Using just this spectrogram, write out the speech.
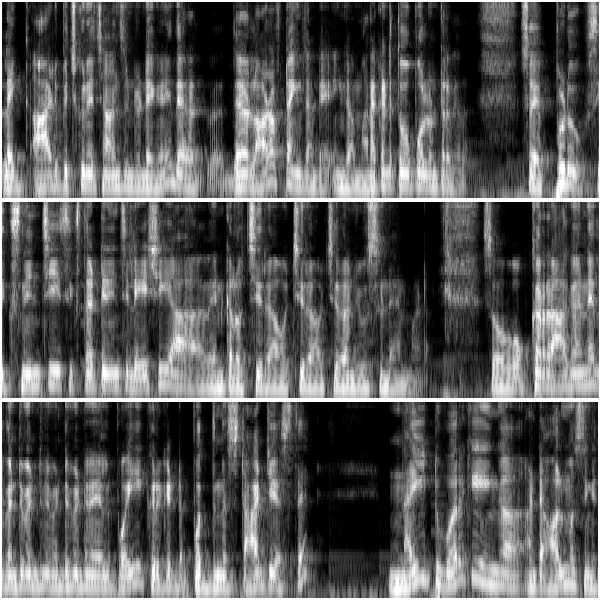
లైక్ ఆడిపించుకునే ఛాన్స్ ఉంటుండే కానీ there there are lot of times అంటే ఇంకా మనకంటే తోపోలు ఉంటారు కదా. సో ఎప్పుడు సిక్స్ నుంచి సిక్స్ థర్టీ నుంచి లేచి ఆ వెనకాల వచ్చిరా వచ్చిరా వచ్చిరా అని చూస్తుండే అనమాట సో ఒక్కరు రాగానే వెంట వెంటనే వెంట వెంటనే వెళ్ళిపోయి క్రికెట్ పొద్దున్న స్టార్ట్ చేస్తే నైట్ వరకు ఇంకా అంటే ఆల్మోస్ట్ ఇంకా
